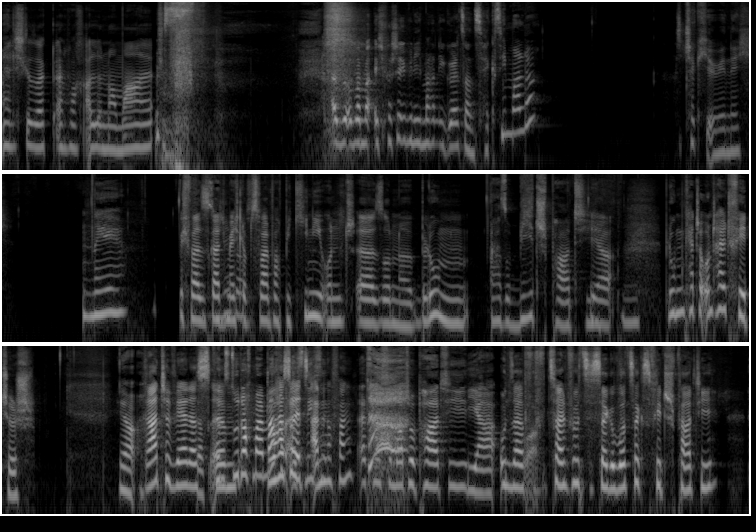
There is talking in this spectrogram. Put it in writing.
Ehrlich gesagt, einfach alle normal. Also, aber ich verstehe irgendwie nicht, machen die Girls dann sexy Malle? Das check ich irgendwie nicht. nee. Ich weiß es gar nicht mehr. Ich glaube, es war einfach Bikini und äh, so eine Blumen. Ah, so Beach-Party. Ja. Hm. Blumenkette und halt Fetisch. Ja. Rate, wer das. Das, kannst ähm, du doch mal du machen. hast ja jetzt nächste, angefangen. Als nächste Motto-Party. Ja, unser Boah. 52. Geburtstagsfetischparty.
